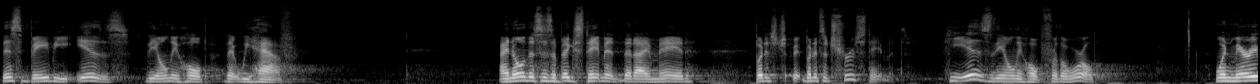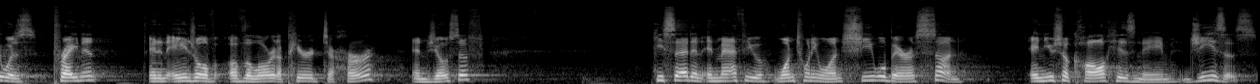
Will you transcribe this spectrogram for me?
This baby is the only hope that we have. I know this is a big statement that I made, but it's, but it's a true statement. He is the only hope for the world. When Mary was pregnant and an angel of, of the Lord appeared to her and Joseph, he said in, in Matthew 121, She will bear a son, and you shall call his name Jesus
